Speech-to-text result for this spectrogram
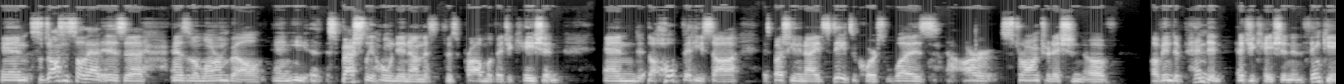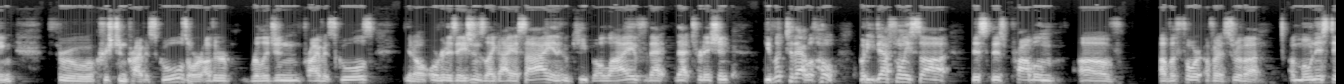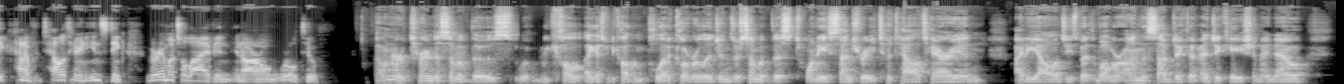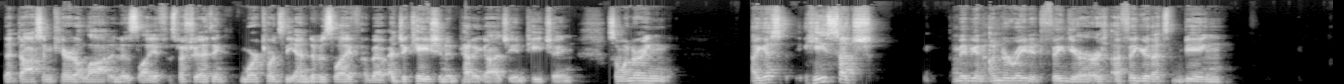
And so Dawson saw that as a as an alarm bell, and he especially honed in on this this problem of education and the hope that he saw, especially in the United States, of course, was our strong tradition of, of independent education and thinking through Christian private schools or other religion private schools, you know, organizations like ISI and who keep alive that, that tradition. He looked to that with hope, but he definitely saw this, this problem of, of, author- of a sort of a, a monistic kind of totalitarian instinct very much alive in, in our own world too. I want to return to some of those what we call, I guess we call them political religions or some of this 20th century totalitarian ideologies. But while we're on the subject of education, I know that Dawson cared a lot in his life, especially I think more towards the end of his life about education and pedagogy and teaching. So I'm wondering, I guess he's such maybe an underrated figure or a figure that's being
